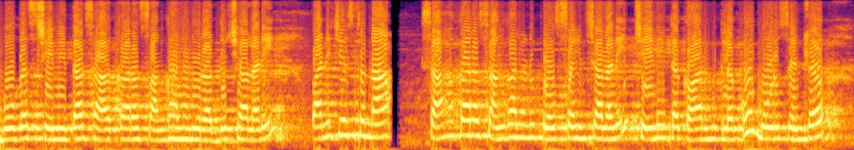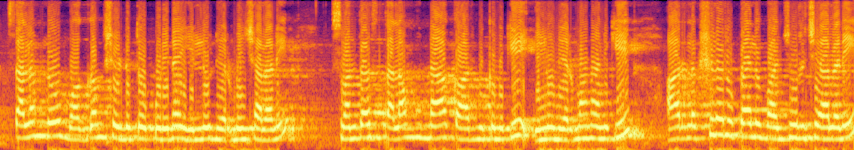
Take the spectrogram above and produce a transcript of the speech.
బోగస్ చేనేత సహకార సంఘాలను రద్దు చేయాలని పనిచేస్తున్న సహకార సంఘాలను ప్రోత్సహించాలని చేనేత కార్మికులకు మూడు సెంట్ల స్థలంలో మగ్గం షెడ్డుతో కూడిన ఇల్లు నిర్మించాలని స్వంత స్థలం ఉన్న కార్మికునికి ఇల్లు నిర్మాణానికి ఆరు లక్షల రూపాయలు మంజూరు చేయాలని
